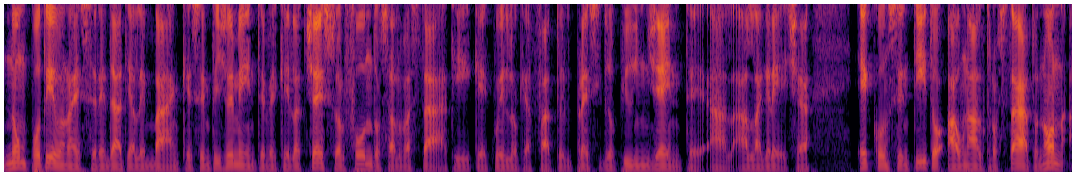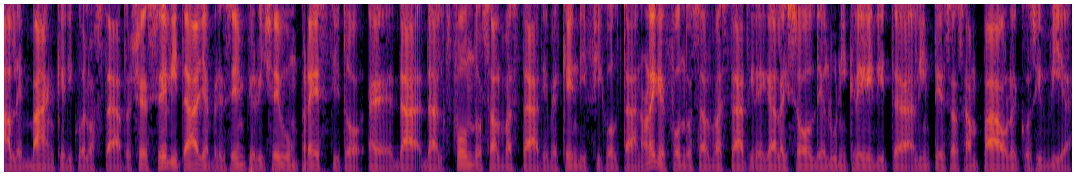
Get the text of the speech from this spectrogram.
non potevano essere dati alle banche semplicemente perché l'accesso al fondo salva stati, che è quello che ha fatto il prestito più ingente alla Grecia, è consentito a un altro Stato, non alle banche di quello Stato. Cioè se l'Italia, per esempio, riceve un prestito eh, da, dal Fondo Salva Stati perché è in difficoltà, non è che il Fondo Salva Stati regala i soldi all'Unicredit, all'Intesa San Paolo e così via.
